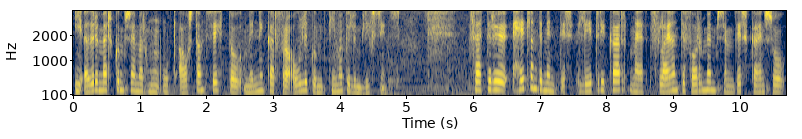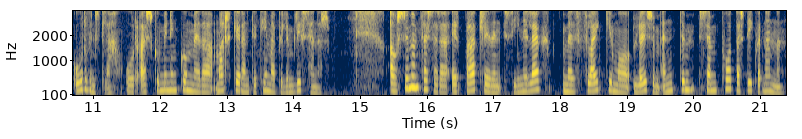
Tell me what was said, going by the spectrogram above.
Í öðrum verkum saumar hún út ástand sitt og minningar frá ólíkum tímabilum lífsins. Þetta eru heillandi myndir, litrikar með flæðandi formum sem virka eins og úrvinnsla úr æskuminningum eða markerandi tímabilum lífshennar. Á sumum þessara er bakleiðin sínileg með flækjum og lausum endum sem potast í hvern annan,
